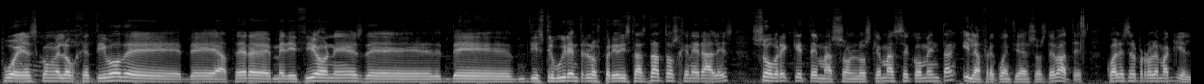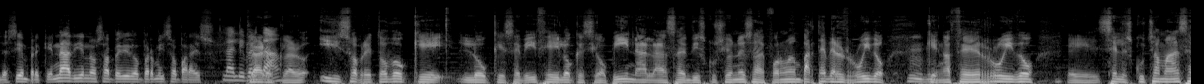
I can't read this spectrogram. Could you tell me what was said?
Pues con el objetivo de, hacer eh, mediciones, de, distribuir entre los periodistas datos generales sobre qué temas son los que más se comentan y la frecuencia de esos debates. ¿Cuál es el problema aquí? El de siempre, que nadie nos ha pedido permiso para eso. La libertad. Claro, claro. Y sobre todo que lo que se dice y lo que se opina, las eh, discusiones eh, forman parte del ruido. Quien hace ruido se le escucha más,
